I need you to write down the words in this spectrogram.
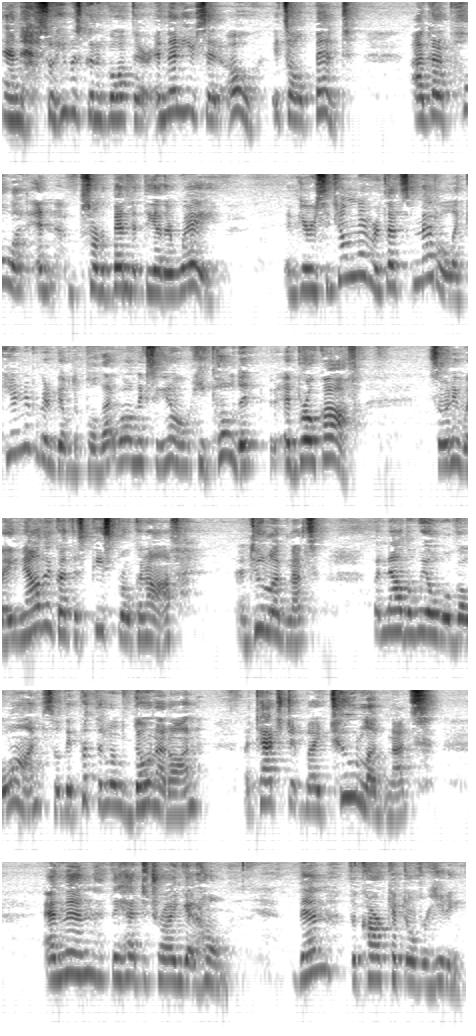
And so he was going to go up there. And then he said, oh, it's all bent. I've got to pull it and sort of bend it the other way. And Gary said, You'll never, that's metal. Like, you're never going to be able to pull that. Well, next thing you know, he pulled it, it broke off. So, anyway, now they've got this piece broken off and two lug nuts, but now the wheel will go on. So, they put the little donut on, attached it by two lug nuts, and then they had to try and get home. Then the car kept overheating.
